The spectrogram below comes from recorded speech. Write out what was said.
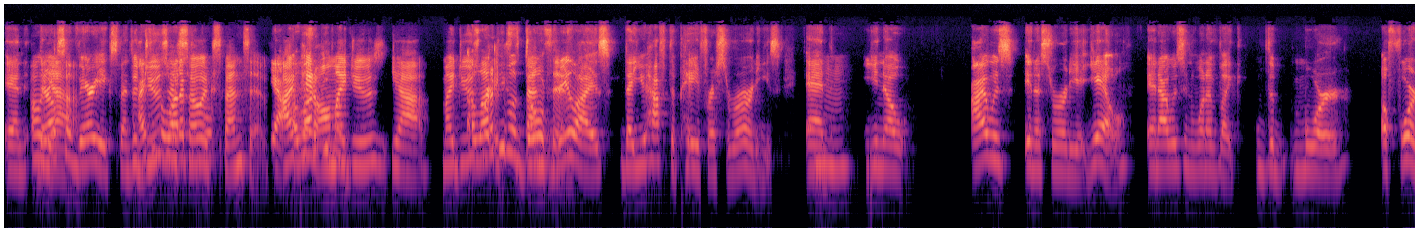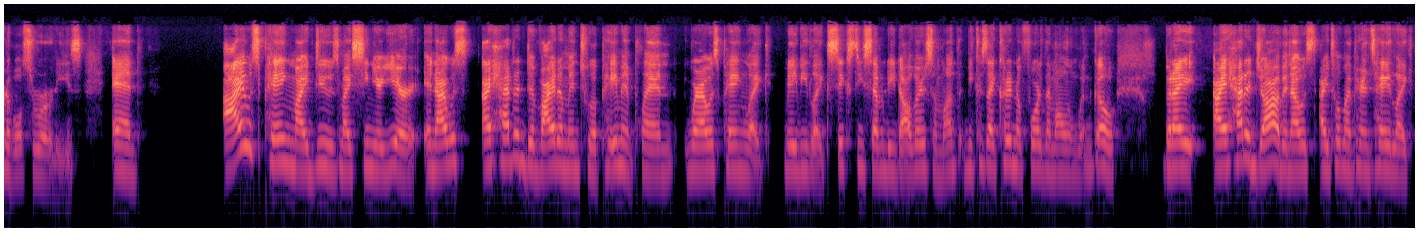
and oh, they're yeah. also very expensive. The dues are so people, expensive. Yeah, I paid all people, my dues. Yeah, my dues. A lot of people expensive. don't realize that you have to pay for sororities, and mm-hmm. you know, I was in a sorority at Yale, and I was in one of like the more affordable sororities, and I was paying my dues my senior year, and I was I had to divide them into a payment plan where I was paying like maybe like 60 70 dollars a month because I couldn't afford them all in one go. But I I had a job, and I was I told my parents, hey, like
